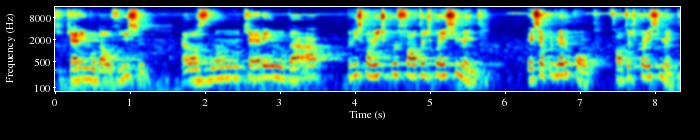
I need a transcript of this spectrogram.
que querem mudar o vício, elas não querem mudar principalmente por falta de conhecimento. Esse é o primeiro ponto, falta de conhecimento.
